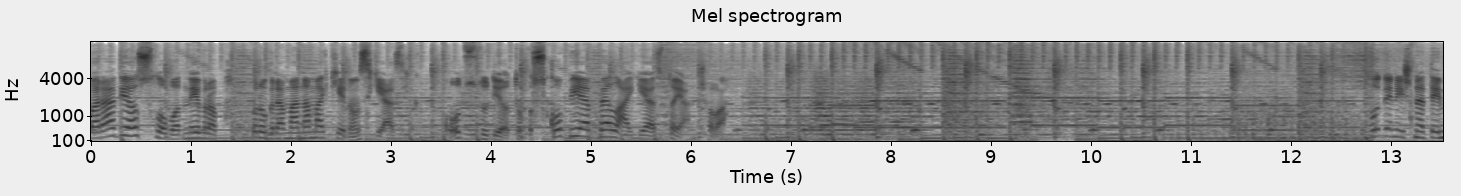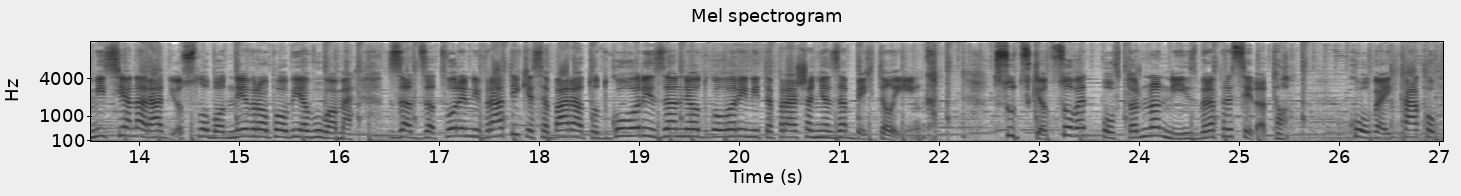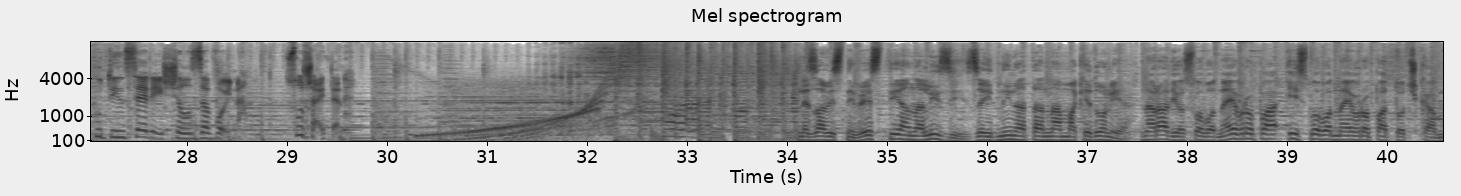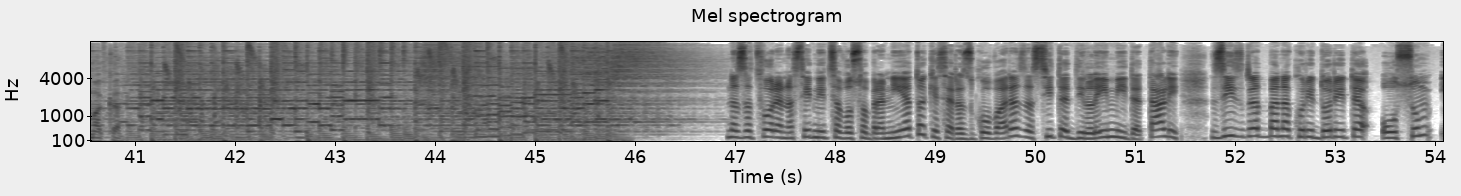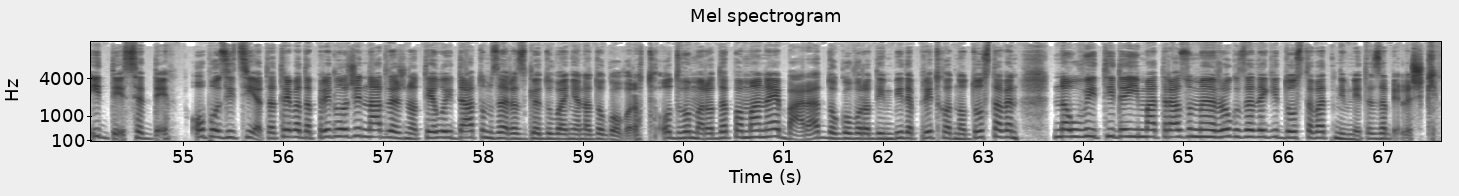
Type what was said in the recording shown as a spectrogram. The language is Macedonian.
ова радио Слободна Европа, програма на македонски јазик. Од студиото во Скопје, Пелагија Стојанчова. Во денешната емисија на Радио Слободна Европа објавуваме Зад затворени врати ќе се бараат одговори за неодговорените прашања за Бехтел и Судскиот совет повторно не избра преседател. Кога и како Путин се решил за војна? Слушајте не. Независни вести и анализи за иднината на Македонија. На Радио Слободна Европа и слободнаевропа.мк. На затворена седница во Собранието ќе се разговара за сите дилеми и детали за изградба на коридорите 8 и 10D. Опозицијата треба да предложи надлежно тело и датум за разгледување на договорот. Од ВМРО ДПМН е бара договорот да им биде предходно доставен на увид и да имаат разумен рок за да ги достават нивните забелешки.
